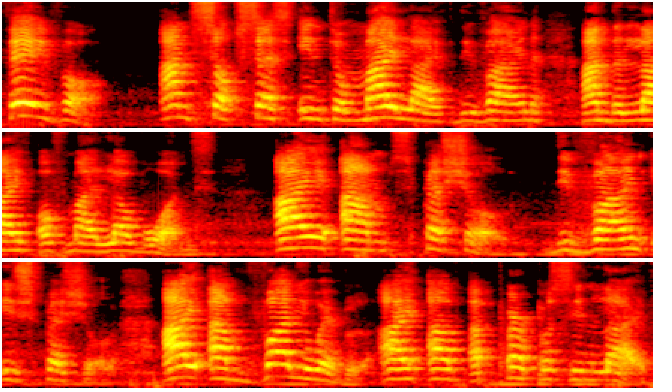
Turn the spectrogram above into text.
favor, and success into my life, divine and the life of my loved ones. I am special. Divine is special. I am valuable. I have a purpose in life.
